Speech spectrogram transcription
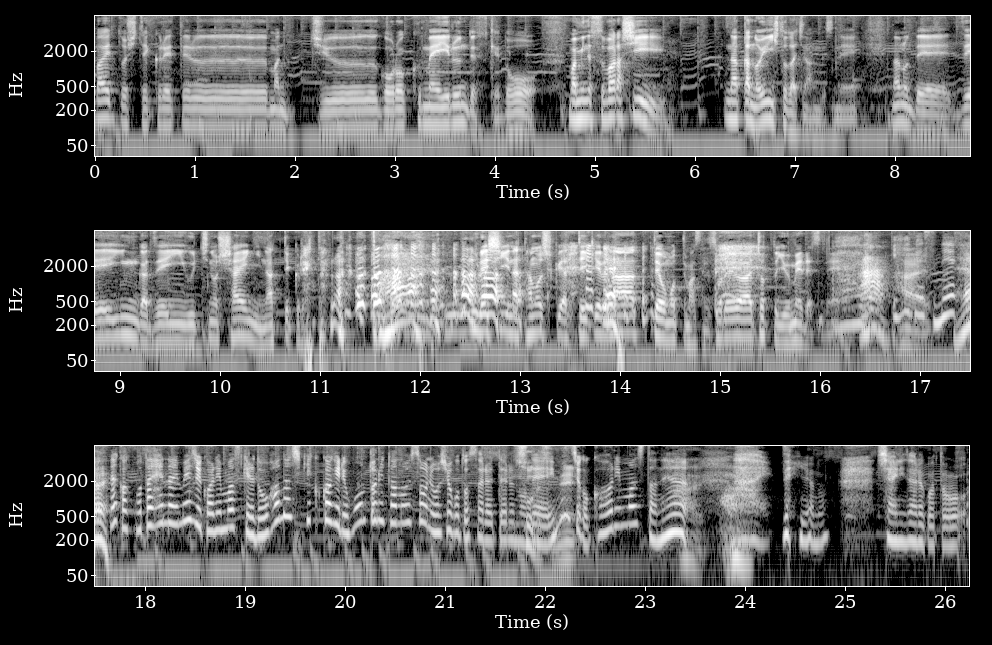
ルバイトしてくれてる、まあ、1 5 6名いるんですけど、まあ、みんな素晴らしい仲のいい人たちなんですね。なので全員が全員うちの社員になってくれたら 嬉しいな楽しくやっていけるなって思ってますね。それはちょっと夢ですね。はい、いはい。いですね、はいなんかこう大変なイメージがありますけれど、お話聞く限り本当に楽しそうにお仕事されてるので、ね。イメージが変わりましたね。はい。はい、ぜひあの社員になることを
